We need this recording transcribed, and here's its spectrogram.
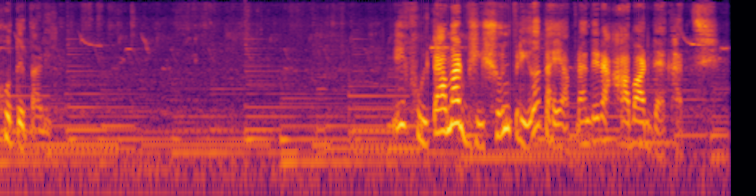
হতে পারি। এই ফুলটা আমার ভীষণ প্রিয়, তাই আপনাদের আবার দেখাচ্ছি।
